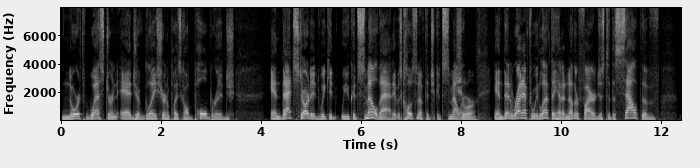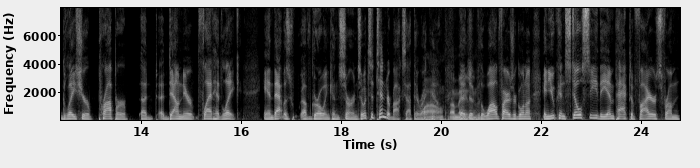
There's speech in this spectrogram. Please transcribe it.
northwestern edge of Glacier in a place called Polebridge. And that started. We could you could smell that. It was close enough that you could smell Sure. it. And then right after we left, they had another fire just to the south of Glacier proper, uh, uh, down near Flathead Lake, and that was of growing concern. So it's a tinderbox out there right Wow, now. The- amazing. The, the wildfires are going on, and you can still see the impact of fires from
